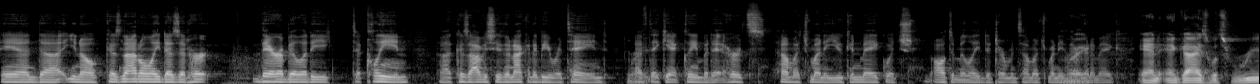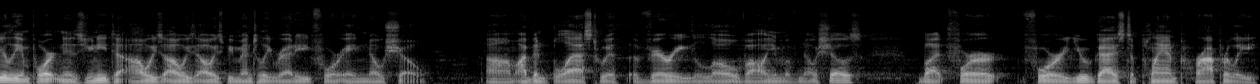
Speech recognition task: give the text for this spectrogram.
and uh, you know, because not only does it hurt their ability to clean, because obviously they're not going to be retained if they can't clean, but it hurts how much money you can make, which ultimately determines how much money they're going to make. And and guys, what's really important is you need to always, always, always be mentally ready for a no show. Um, I've been blessed with a very low volume of no shows, but for for you guys to plan properly,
